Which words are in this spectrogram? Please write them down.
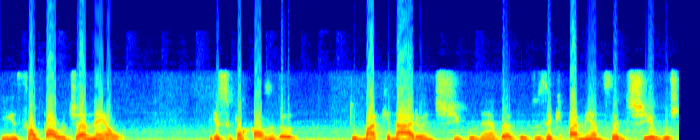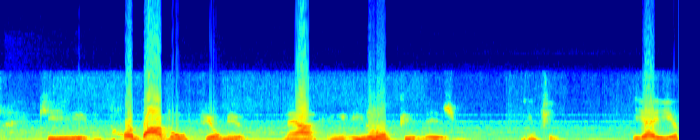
e em São Paulo de anel. Isso por causa do, do maquinário antigo, né? Da, do, dos equipamentos antigos que rodavam o filme, né? Em, em loop mesmo. Enfim. E aí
